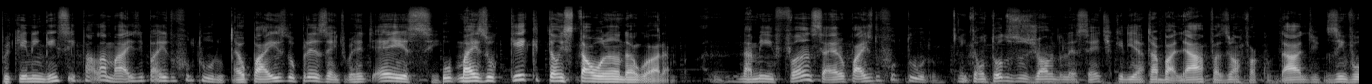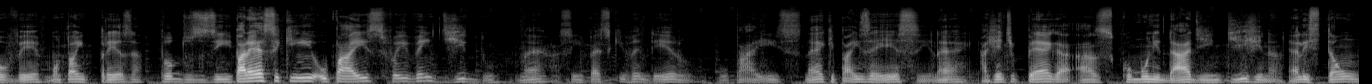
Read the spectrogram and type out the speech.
porque ninguém se fala mais em país do futuro. É o país do presente. O presente é esse. O, mas o que que estão instaurando agora? Na minha infância era o país do futuro. Então todos os jovens adolescentes queriam trabalhar, fazer uma faculdade, desenvolver, montar uma empresa, produzir. Parece que o país foi vendido, né? Assim, parece que venderam o país, né? Que país é esse, né? A gente pega as comunidades indígenas, elas estão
